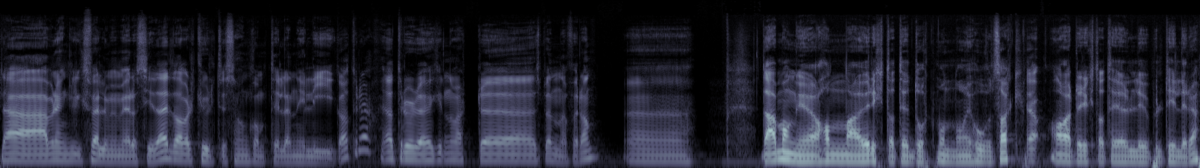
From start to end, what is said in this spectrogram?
Det er vel egentlig ikke så veldig mye mer å si der. Det hadde vært kult hvis han kom til en ny liga, tror jeg. Jeg tror det kunne vært uh, spennende for han. Uh, Det er mange, Han er jo rykta til Dortmund nå i hovedsak. Ja. Han har vært rykta til Liverpool tidligere.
